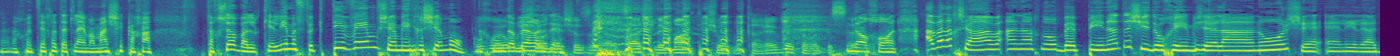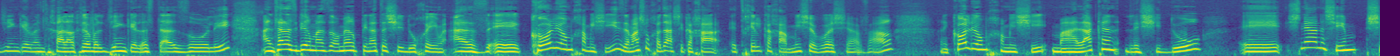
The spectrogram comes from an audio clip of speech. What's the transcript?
ואנחנו נצטרך לתת להם ממש ככה, תחשוב על כלים אפקטיביים שהם ירשמו, אנחנו נדבר על זה. יום ראשון יש איזו הרצאה שלמה על תקשורת מקרבת, אבל בסדר. נכון. אבל עכשיו אנחנו בפינת השידוכים שלנו, שאין לי לה ג'ינגל ואני צריכה לחשוב על ג'ינגל, אז תעזרו לי. אני רוצה להסביר מה זה אומר פינת השידוכים. אז אה, כל יום חמישי, זה משהו חדש שככה התחיל ככה משבוע שעבר, אני כל יום חמישי מעלה כאן לשידור אה, שני אנשים ש...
